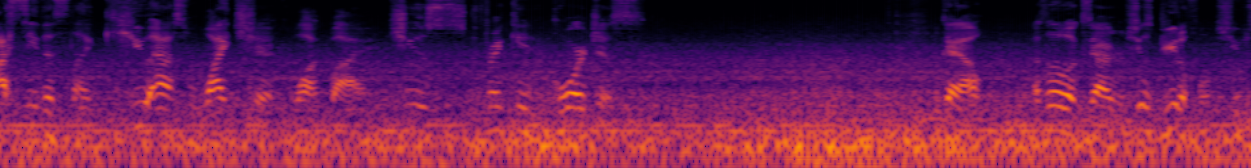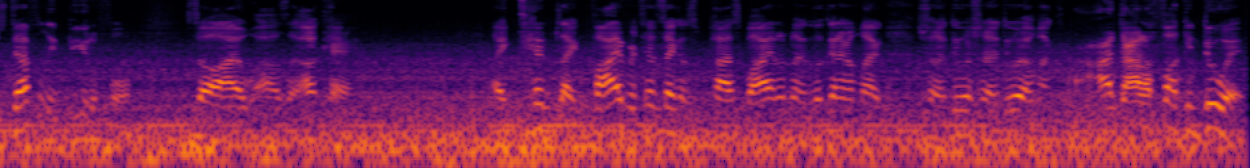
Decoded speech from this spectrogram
I see this like cute ass white chick walk by. She is freaking gorgeous. Okay, I'll, that's a little exaggerated. She was beautiful. She was definitely beautiful. So I, I was like, okay, like 10 like 5 or 10 seconds pass by and I'm like looking at it I'm like should I do it should I do it? I'm like I gotta fucking do it.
